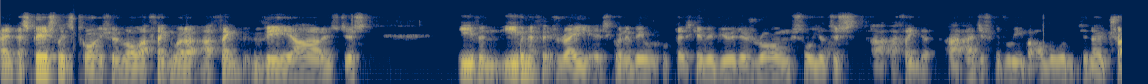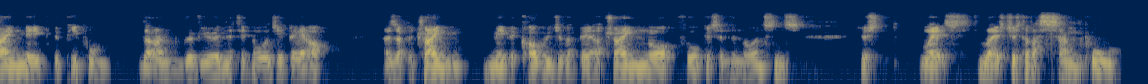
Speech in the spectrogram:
especially in Scottish football. I think we're, I think VAR is just even even if it's right, it's going to be it's going to be viewed as wrong. So you're just I, think that I, just would leave it alone to now try and make the people that are reviewing the technology better, as if try and make the coverage of it better. Try and not focus on the nonsense. Just let's let's just have a simple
